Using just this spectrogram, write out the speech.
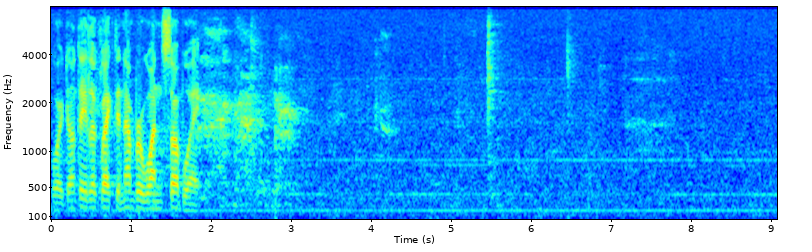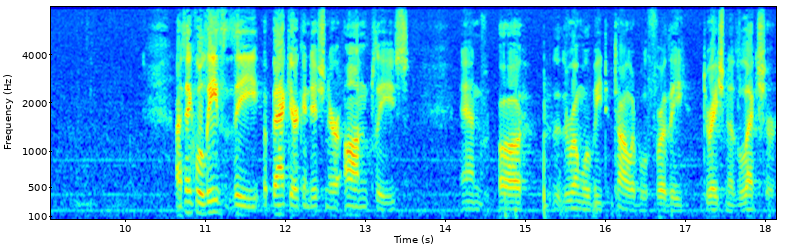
Boy, don't they look like the number one subway? I think we'll leave the back air conditioner on, please, and uh, the room will be tolerable for the duration of the lecture.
